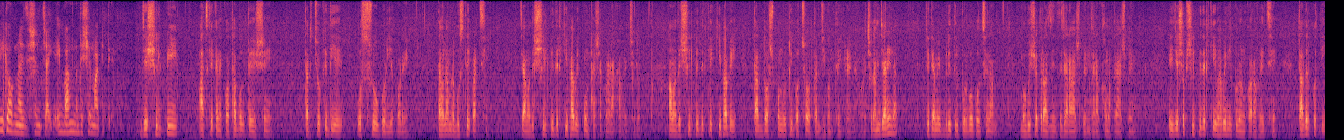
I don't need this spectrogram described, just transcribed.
রিকগনাইজেশন চাই এই বাংলাদেশের মাটিতে। যে শিল্পী আজকে এখানে কথা বলতে এসে তার চোখে দিয়ে অশ্রু গড়িয়ে পড়ে, তাহলে আমরা বুঝতেই পারছি যে আমাদের শিল্পীদের কীভাবে কোণঠাসা করে রাখা হয়েছিল। আমাদের শিল্পীদেরকে কীভাবে তার দশ পনেরোটি বছর তার জীবন থেকে কেড়ে নেওয়া হয়েছিল। আমি জানি না, যেটি আমি বৃত্তির পূর্ব বলছিলাম। ভবিষ্যৎ রাজনীতিতে যারা আসবেন, যারা ক্ষমতায় আসবেন, এই যেসব শিল্পীদেরকে এইভাবে নিপূরণ করা হয়েছে, তাদের প্রতি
